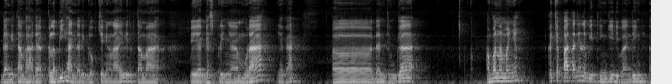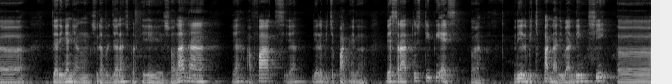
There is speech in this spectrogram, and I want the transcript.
dan ditambah ada kelebihan dari blockchain yang lain terutama biaya gas nya murah ya kan? E, dan juga apa namanya? kecepatannya lebih tinggi dibanding e, jaringan yang sudah berjalan seperti Solana ya Avax ya. Dia lebih cepat gitu. Dia 100 TPS jadi lebih cepat lah dibanding si eh,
